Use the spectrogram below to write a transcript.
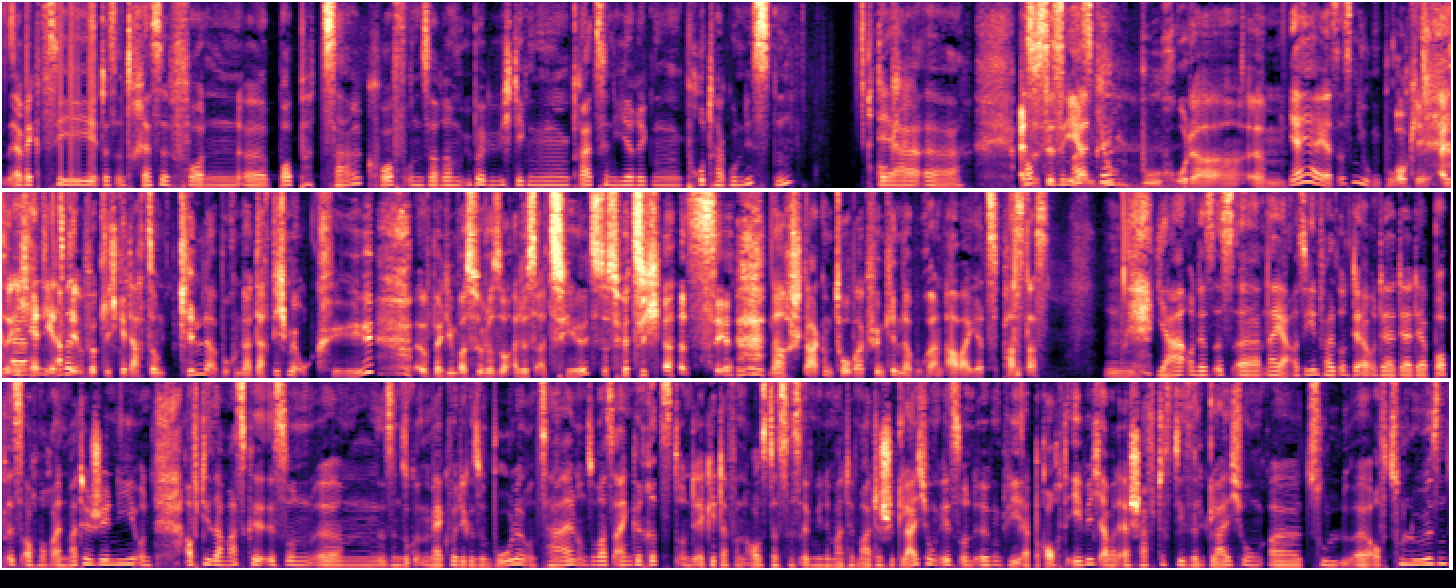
erweckt sie das Interesse von äh, Bob Zarkov, unserem übergewichtigen 13-jährigen Protagonisten. Der, okay. äh, also es ist eher ein Jugendbuch oder ähm, ja ja ja es ist ein Jugendbuch okay also ich hätte ähm, jetzt wirklich gedacht so ein Kinderbuch und da dachte ich mir okay äh, bei dem was du da so alles erzählst das hört sich ja sehr nach starkem Tobak für ein Kinderbuch an aber jetzt passt das Mhm. Ja, und es ist, äh, naja, also jedenfalls, und der, und der, der, der Bob ist auch noch ein Mathe-Genie und auf dieser Maske ist so ein, ähm, sind so merkwürdige Symbole und Zahlen und sowas eingeritzt und er geht davon aus, dass das irgendwie eine mathematische Gleichung ist und irgendwie, er braucht ewig, aber er schafft es, diese Gleichung äh, zu, äh, aufzulösen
